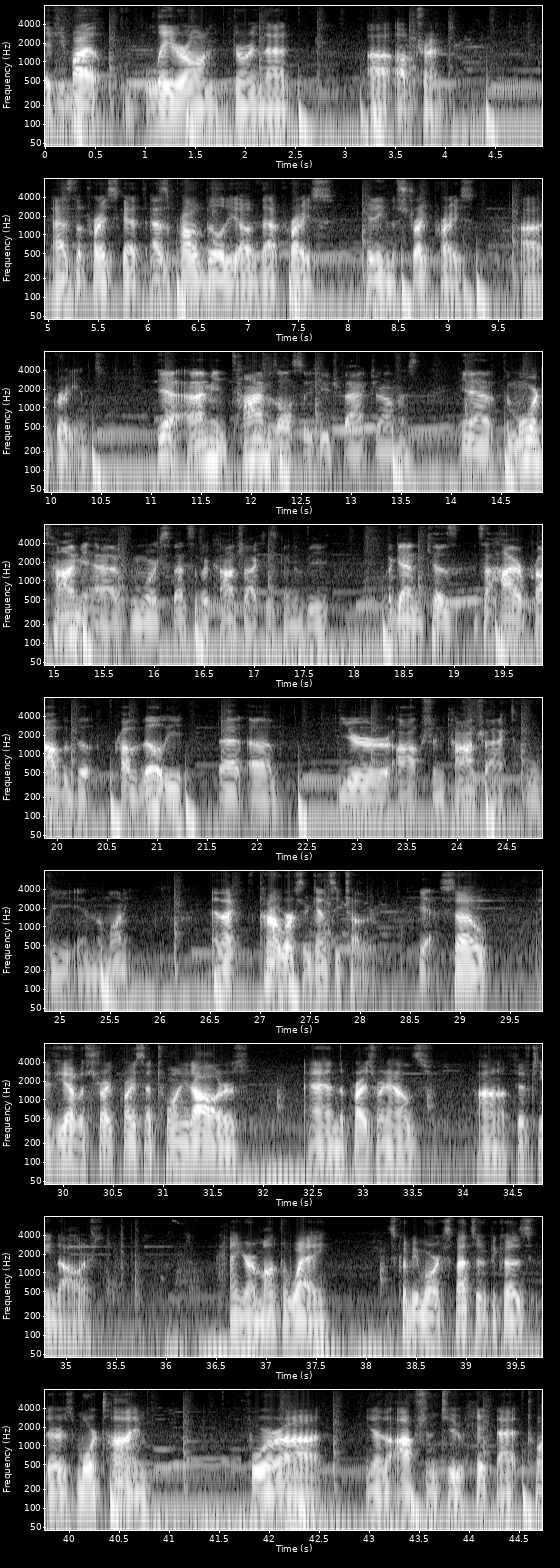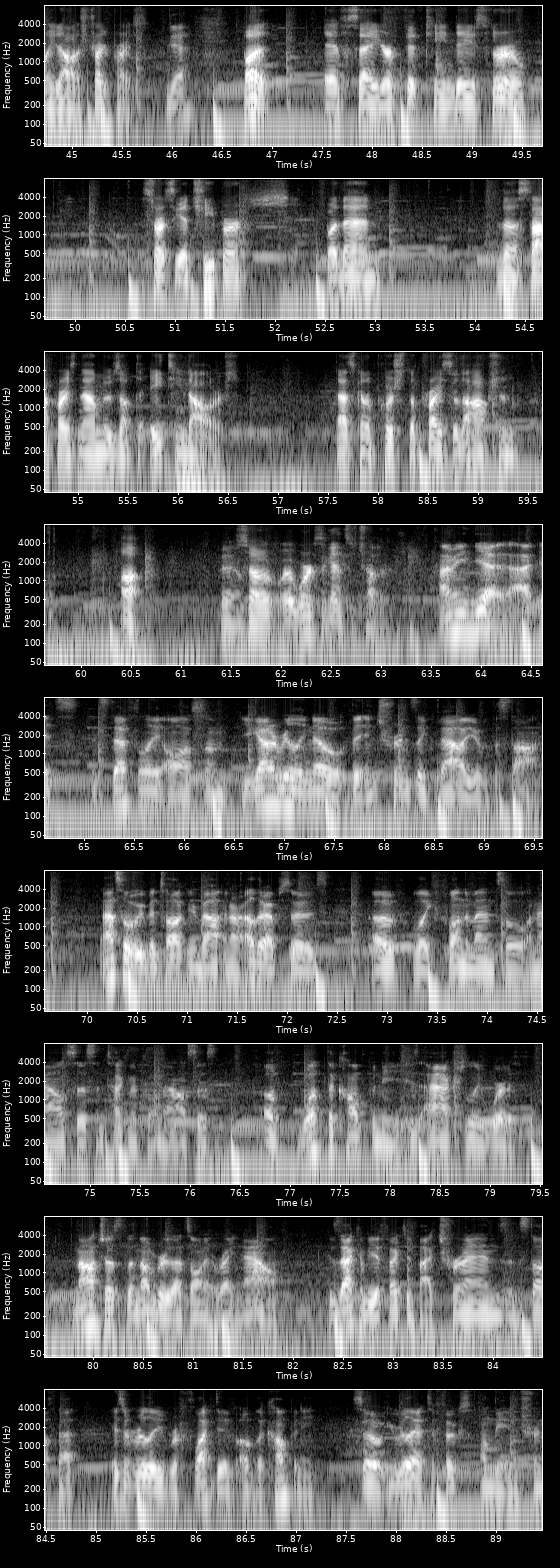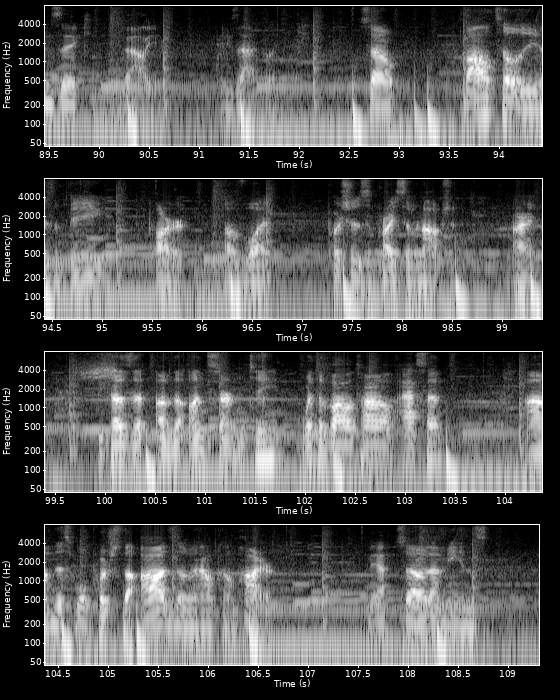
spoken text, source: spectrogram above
if you buy it later on during that uh, uptrend. As the price gets, as the probability of that price hitting the strike price uh, greatens. Yeah, and I mean, time is also a huge factor on this. You know, the more time you have, the more expensive a contract is going to be. Again, because it's a higher probabil- probability that um, your option contract will be in the money. and that kind of works against each other. Yeah. So, if you have a strike price at twenty dollars, and the price right now is I don't know fifteen dollars, and you're a month away, it's going to be more expensive because there's more time for uh, you know the option to hit that twenty dollars strike price. Yeah. But if say you're 15 days through, it starts to get cheaper, but then the stock price now moves up to $18. That's going to push the price of the option up. Boom. So it works against each other. I mean, yeah, it's it's definitely awesome. You got to really know the intrinsic value of the stock. That's what we've been talking about in our other episodes of like fundamental analysis and technical analysis of what the company is actually worth, not just the number that's on it right now, because that can be affected by trends and stuff that isn't really reflective of the company. So you really have to focus on the intrinsic value. Exactly. So volatility is a big part of what pushes the price of an option. All right, because of the uncertainty with a volatile asset, um, this will push the odds of an outcome higher. Yeah. So that means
